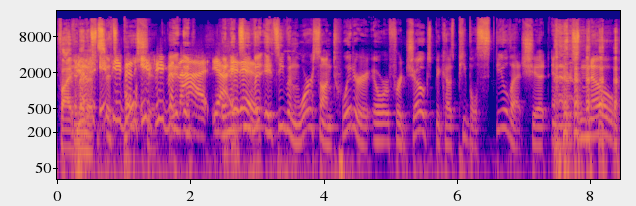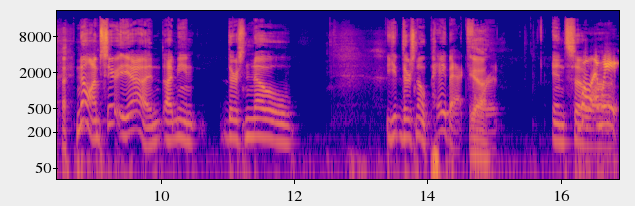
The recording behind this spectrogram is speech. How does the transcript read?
five And minutes. It's even- it's bullshit. even that. Yeah, and it it's is. even it's even worse on Twitter or for jokes because people steal that shit and there's no no I'm serious yeah and I mean there's no y- there's no payback for Yeah. it and so Well, and uh, we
